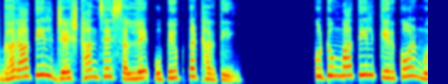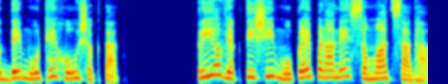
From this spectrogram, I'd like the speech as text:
घरातील ज्येष्ठांचे सल्ले उपयुक्त ठरतील. कुटुंबातील किरकोळ मुद्दे मोठे होऊ शकतात. प्रिय व्यक्तीशी मोकळेपणाने संवाद साधा.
